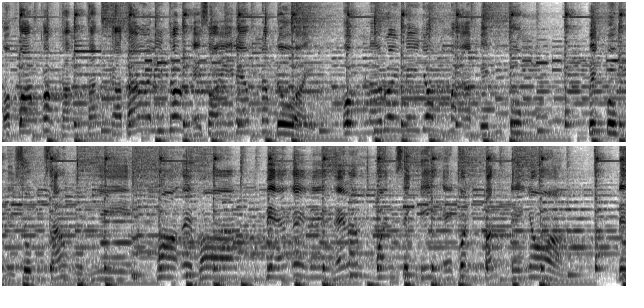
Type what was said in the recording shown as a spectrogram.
ออกฟองพ้องขังทั้งคาถาลิ้นท้องไอ้ซอยแนมน้ำด้วยอมละรวยนิยมมาเป็นปุ่มเป็นปุ่มในสุ่มสาวผมยีพ่อเอ้พ่อเมียเอ้ยแม่ให้ลำวันสิ่งดีไอ้คนฟังได้ย่อได้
